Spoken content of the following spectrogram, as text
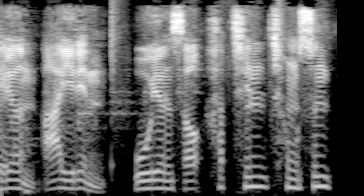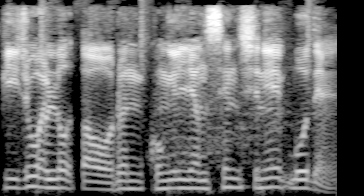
태연, 아이린, 오연서 합친 청순 비주얼로 떠오른 01년생 신예 모델.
